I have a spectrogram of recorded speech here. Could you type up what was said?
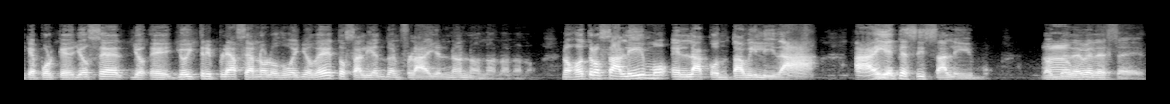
que porque yo sé, yo, eh, yo y Triple A sean los dueños de esto saliendo en flyer. No, no, no, no, no, no. Nosotros salimos en la contabilidad. Ahí es que sí salimos donde ah, debe de ser.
